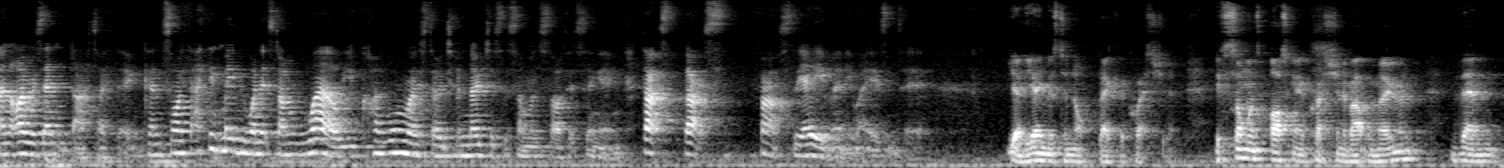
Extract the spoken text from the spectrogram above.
and I resent that I think, and so I, th- I think maybe when it's done well, you kind of almost don't even notice that someone started singing. That's that's that's the aim anyway, isn't it? Yeah, the aim is to not beg the question. If someone's asking a question about the moment, then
